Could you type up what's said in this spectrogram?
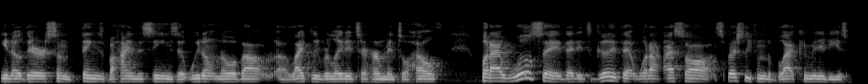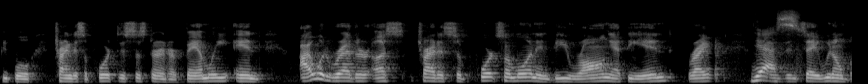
you know, there are some things behind the scenes that we don't know about, uh, likely related to her mental health. But I will say that it's good that what I saw, especially from the black community, is people trying to support this sister and her family. And I would rather us try to support someone and be wrong at the end, right? Yes. And say we don't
